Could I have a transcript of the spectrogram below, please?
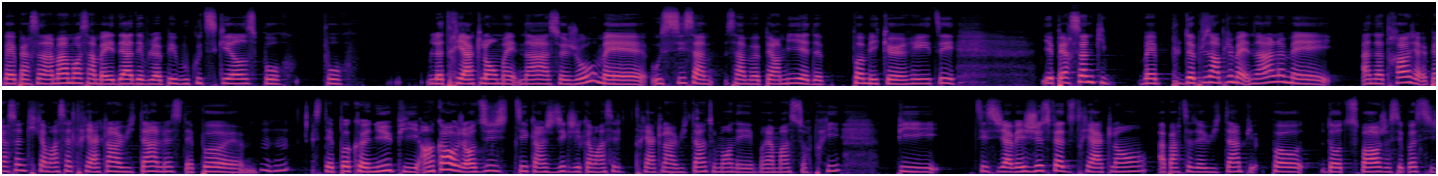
ben, personnellement, moi, ça m'a aidé à développer beaucoup de skills pour, pour le triathlon maintenant à ce jour, mais aussi, ça m'a permis de pas m'écœurer. Il y a personne qui. Ben, de plus en plus maintenant, mais à notre âge, il y avait personne qui commençait le triathlon à 8 ans. Là, c'était pas. euh, c'était pas connu. Puis encore aujourd'hui, quand je dis que j'ai commencé le triathlon à 8 ans, tout le monde est vraiment surpris. Puis, si j'avais juste fait du triathlon à partir de 8 ans, puis pas d'autres sports, je sais pas si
